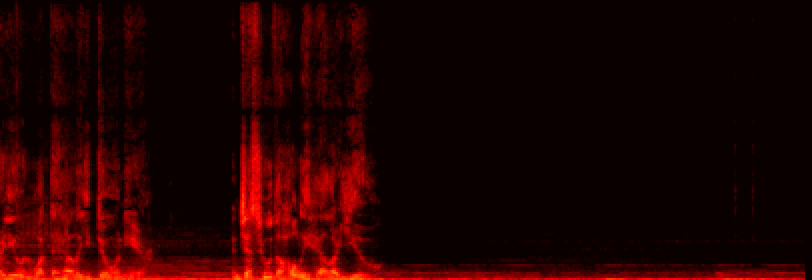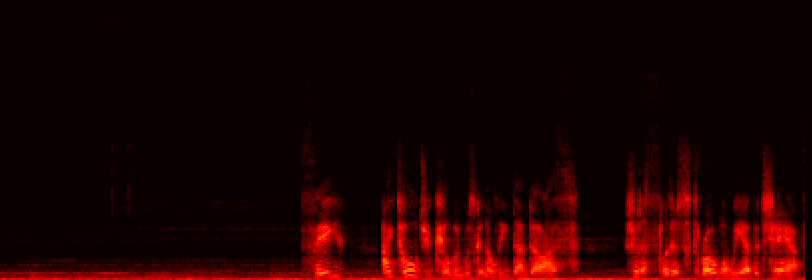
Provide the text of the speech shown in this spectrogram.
Are you and what the hell are you doing here? And just who the holy hell are you? See? I told you Kilman was gonna lead them to us. Should have slit his throat when we had the chance.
